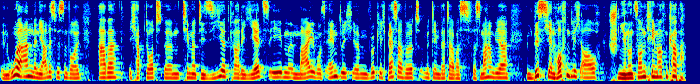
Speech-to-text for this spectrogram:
in Ruhe an, wenn ihr alles wissen wollt. Aber ich habe dort ähm, thematisiert, gerade jetzt eben im Mai, wo es endlich ähm, wirklich besser wird mit dem Wetter, was, was machen wir? Ein bisschen hoffentlich auch, schmieren uns Sonnencreme auf den Körper.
